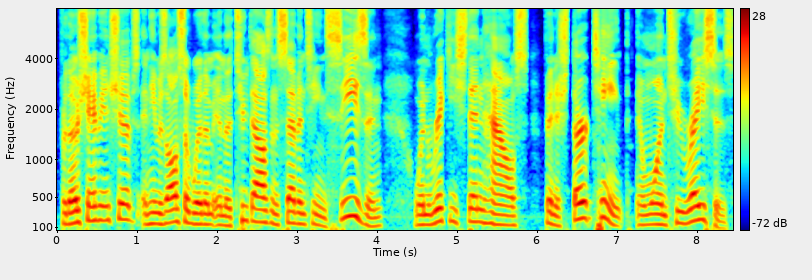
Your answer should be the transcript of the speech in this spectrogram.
for those championships, and he was also with him in the 2017 season when Ricky Stenhouse finished 13th and won two races.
